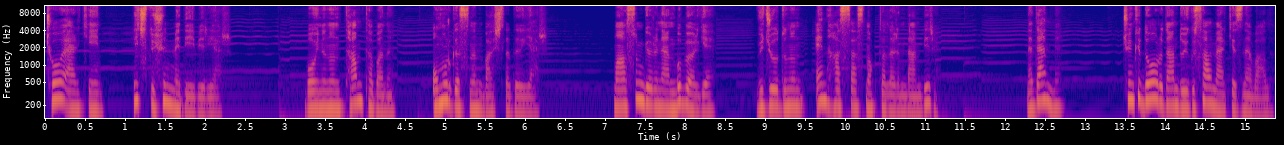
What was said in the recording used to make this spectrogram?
çoğu erkeğin hiç düşünmediği bir yer. Boynunun tam tabanı, omurgasının başladığı yer. Masum görünen bu bölge vücudunun en hassas noktalarından biri. Neden mi? Çünkü doğrudan duygusal merkezine bağlı.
